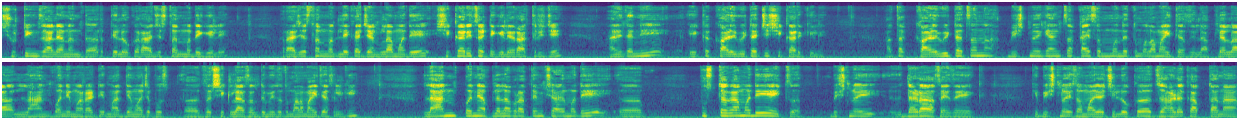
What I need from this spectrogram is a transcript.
शूटिंग झाल्यानंतर ते लोक राजस्थानमध्ये गेले. राजस्थानमधले एका जंगलामध्ये शिकारीसाठी गेले रात्रीचे आणि त्यांनी एका काळविटाची शिकार केली. आता काळविटाचा ना बिष्णू गँगचा काय संबंध आहे तुम्हाला माहिती असेल. आपल्याला लहानपणी मराठी माध्यमाच्या पुस्त जर शिकला असाल तुम्ही तर तुम्हाला माहिती असेल की लहानपणी आपल्याला प्राथमिक शाळेमध्ये पुस्तकामध्ये यायचं. बिष्णोई धडा असायचा एक की बिष्णोई समाजाची लोक झाडं कापताना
